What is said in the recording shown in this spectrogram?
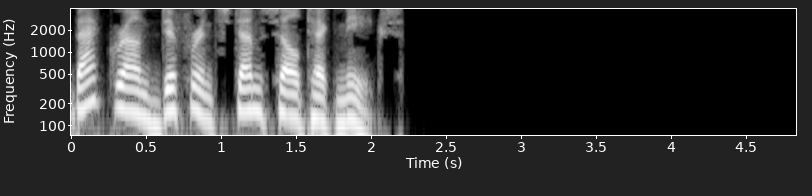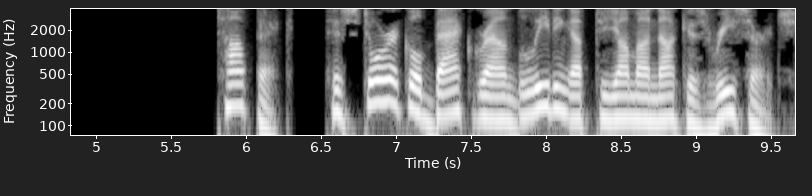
Background different stem cell techniques. Topic: Historical background leading up to Yamanaka's research.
